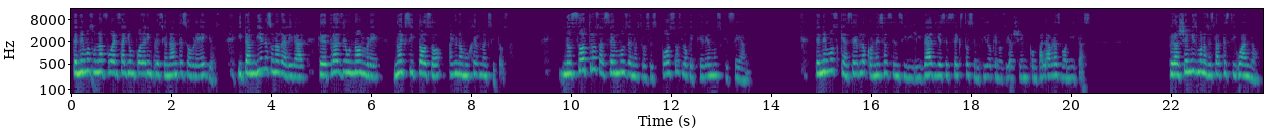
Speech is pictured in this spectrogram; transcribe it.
Tenemos una fuerza y un poder impresionante sobre ellos. Y también es una realidad que detrás de un hombre no exitoso hay una mujer no exitosa. Nosotros hacemos de nuestros esposos lo que queremos que sean. Tenemos que hacerlo con esa sensibilidad y ese sexto sentido que nos dio Hashem, con palabras bonitas. Pero Hashem mismo nos está atestiguando.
